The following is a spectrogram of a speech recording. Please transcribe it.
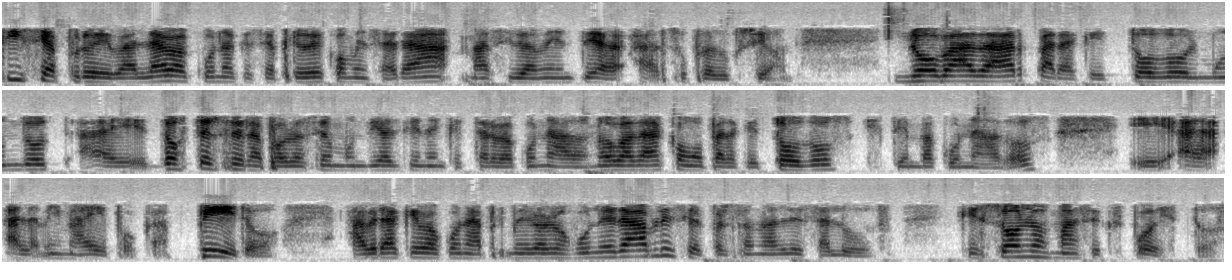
si se aprueba, la vacuna que se apruebe comenzará masivamente a su producción no va a dar para que todo el mundo, eh, dos tercios de la población mundial tienen que estar vacunados, no va a dar como para que todos estén vacunados eh, a, la misma época, pero habrá que vacunar primero a los vulnerables y al personal de salud, que son los más expuestos.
